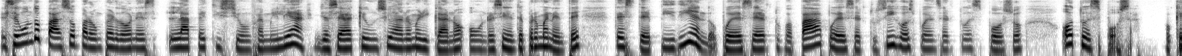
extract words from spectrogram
El segundo paso para un perdón es la petición familiar, ya sea que un ciudadano americano o un residente permanente te esté pidiendo. Puede ser tu papá, puede ser tus hijos, pueden ser tu esposo o tu esposa. ¿Ok?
